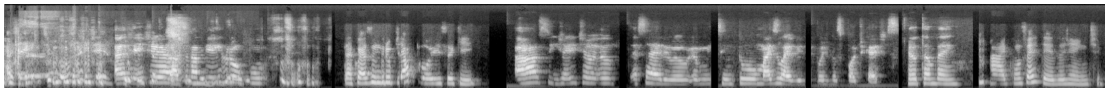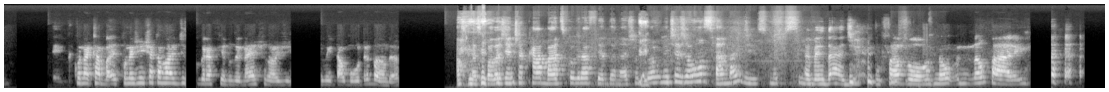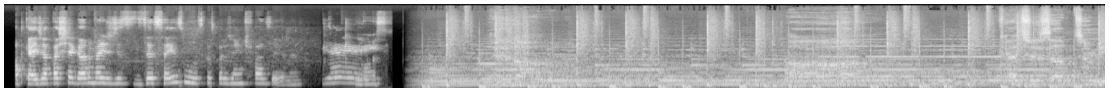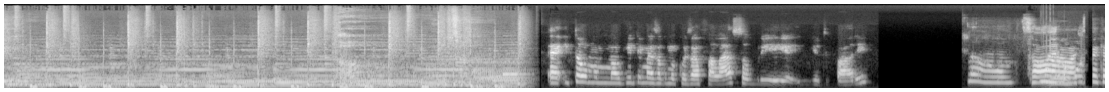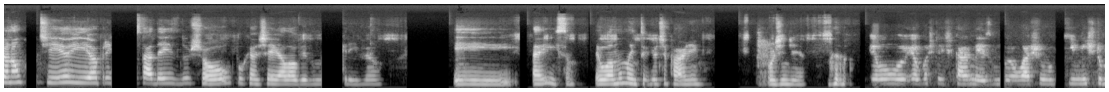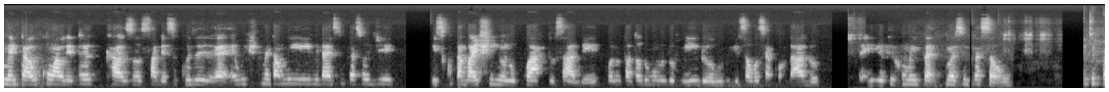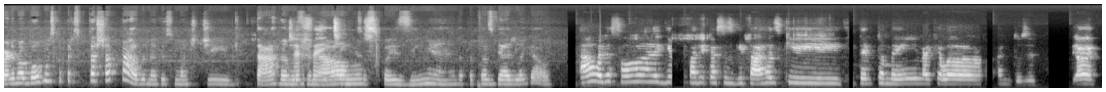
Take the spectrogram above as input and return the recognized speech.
A gente, com certeza. A gente é a terapia em grupo. Tá quase um grupo de apoio isso aqui. Ah, sim, gente, eu, eu- é sério, eu, eu me sinto mais leve depois dos podcasts. Eu também. Ai, com certeza, gente. Quando, acabar, quando a gente acabar a discografia do The National, a gente vai inventar uma outra banda. Mas quando a gente acabar a discografia da National, provavelmente eles vão lançar mais disso, não é possível. É verdade? Por favor, não, não parem. Porque aí já tá chegando mais de 16 músicas pra gente fazer, né? Yay! Nossa. Mais alguma coisa a falar sobre Guilty Party? Não, só Não, uma música que eu não curtia e eu aprendi a gostar desde o show, porque eu achei ela ao vivo muito incrível. E é isso. Eu amo muito Guilty Party hoje em dia. Eu, eu gostei de cara mesmo. Eu acho que o instrumental com a letra casa, sabe? Essa coisa. É, é, o instrumental me, me dá essa impressão de escutar baixinho no quarto, sabe? Quando tá todo mundo dormindo e só você acordado. E eu fico com, uma impre- com essa impressão. Guilty Party é uma boa música pra escutar chapado, né? Com esse monte de guitarra De no final, efeitinhos. essas coisinhas. né? Dá pra ter umas viagens legais. Ah, olha só, a Guilty Party com essas guitarras que, que teve também naquela. Ai, meu Deus. eu- ah,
